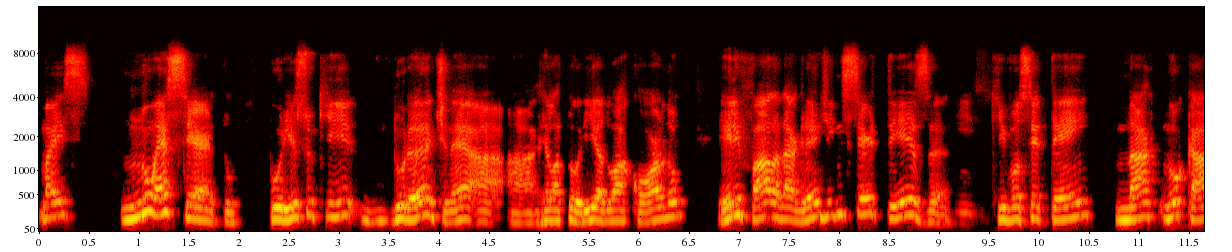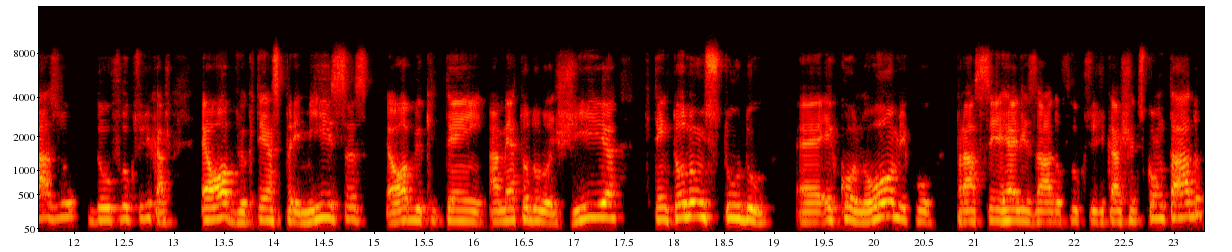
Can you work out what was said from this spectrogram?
mas não é certo. Por isso que durante né, a, a relatoria do acórdão, ele fala da grande incerteza Isso. que você tem na, no caso do fluxo de caixa. É óbvio que tem as premissas, é óbvio que tem a metodologia, que tem todo um estudo é, econômico para ser realizado o fluxo de caixa descontado,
